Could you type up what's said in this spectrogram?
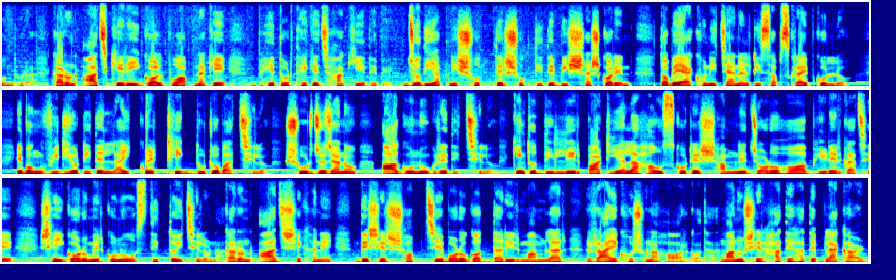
বন্ধুরা, কারণ আজকের এই গল্প আপনাকে ভেতর থেকে ঝাঁকিয়ে দেবে। যদি আপনি সত্যের শক্তিতে বিশ্বাস করেন, তবে এখনই চ্যানেলটি সাবস্ক্রাইব করল এবং ভিডিওটিতে লাইক করে ঠিক দুটো বাজছিল সূর্য যেন আগুন উগরে দিচ্ছিল। কিন্তু দিল্লির পাটিয়ালা হাউস কোর্টের সামনে জড়ো হওয়া ভিড়ের কাছে সেই গরমের কোনো অস্তিত্বই ছিল না, কারণ আজ সেখানে দেশের সবচেয়ে বড় গদ্দারির মামলার রায় ঘোষণা হওয়ার কথা। মানুষের হাতে হাতে প্ল্যাকার্ড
